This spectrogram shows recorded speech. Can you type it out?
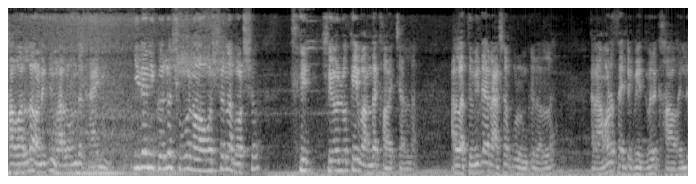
খাওয়া আল্লাহ অনেকদিন ভালো মন্দ খায়নি জানি করল শুভ অবশ্য না বর্ষ সে- লোকেই বান্দা খাওয়াচ্ছে আল্লাহ আল্লাহ তুমি তার আশা পূরণ করে আল্লাহ আর আমারও সাইডে পেট ভরে খাওয়া হইল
